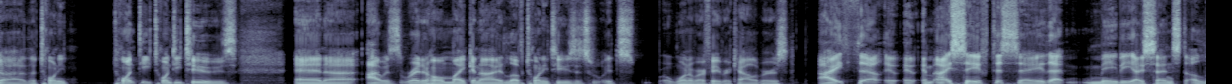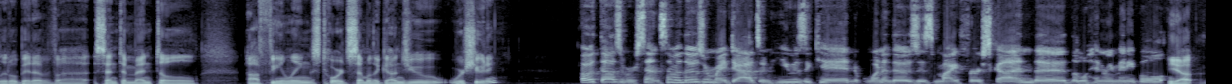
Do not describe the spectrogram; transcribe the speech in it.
uh, the 20, 2022s. And uh, I was right at home. Mike and I love 22s. It's it's one of our favorite calibers. I felt. Am I safe to say that maybe I sensed a little bit of uh, sentimental uh, feelings towards some of the guns you were shooting? Oh, a thousand percent. Some of those were my dad's when he was a kid. One of those is my first gun, the little Henry Mini Bolt. Yep.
